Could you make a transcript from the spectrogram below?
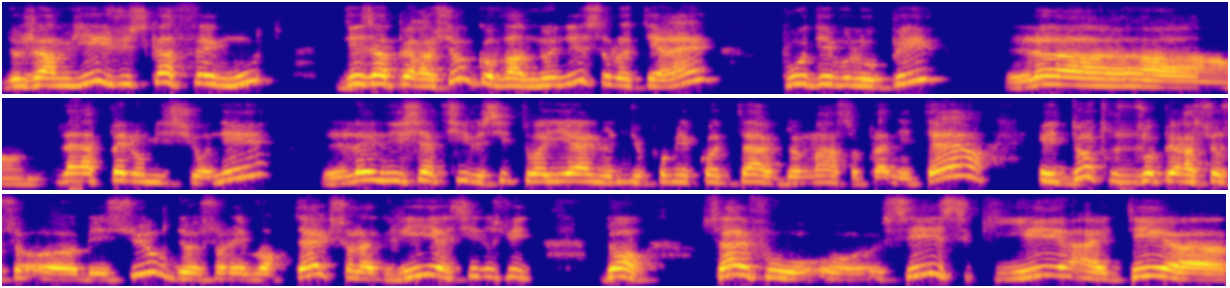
de janvier jusqu'à fin août, des opérations qu'on va mener sur le terrain pour développer l'appel aux missionnaires, l'initiative citoyenne du premier contact de masse planétaire et d'autres opérations, euh, bien sûr, sur les vortex, sur la grille, ainsi de suite. Donc, ça, il faut, euh, c'est ce qui est, a été, euh,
